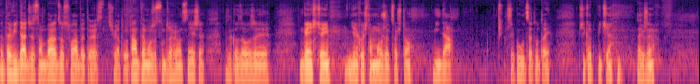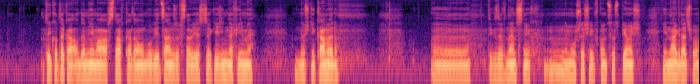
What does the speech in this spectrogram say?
No te widać, że są bardzo słabe, to jest światło. Tamte może są trochę mocniejsze, tylko założę je gęściej i jakoś tam może coś to mi da przy półce tutaj, przy kokpicie. Także tylko taka ode mnie mała wstawka. Tam obiecałem, że wstawię jeszcze jakieś inne filmy odnośnie kamer. Yy, tych zewnętrznych. No, muszę się w końcu spiąć i nagrać, bo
